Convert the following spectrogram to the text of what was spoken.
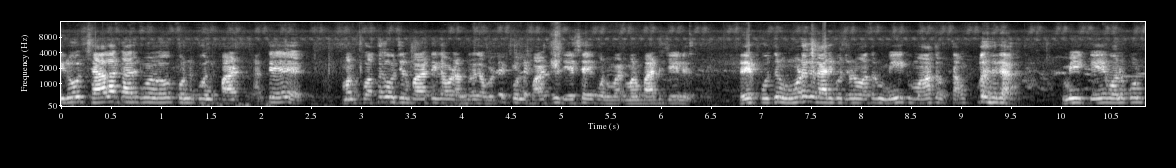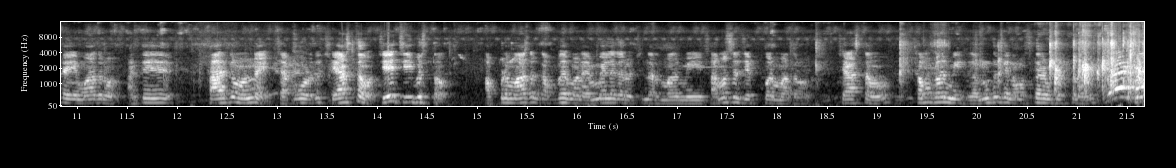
ఈరోజు చాలా కార్యక్రమాలు కొన్ని కొన్ని పార్టీ అంటే మన కొత్తగా వచ్చిన పార్టీ కాబట్టి అంటారు కాబట్టి కొన్ని పార్టీలు చేసాయి కొన్ని మన పార్టీ చేయలేదు. రేపు పొద్దున మూడగా కార్యక్రమం వచ్చిన మాత్రం మీకు మాత్రం తప్పనిసరిగా మీకు ఏమనుకుంటే మాత్రం అంటే కార్యక్రమం ఉన్నాయి. చెప్పకూడదు. చేస్తాం. చేసి చూపిస్తాం. అప్పుడు మాత్రం కంపల్సరీ మన ఎమ్మెల్యే గారు వచ్చిన తర్వాత మనం మీ సమస్యలు చెప్పుకొని మాత్రం చేస్తాము. కంపల్సరీ మీకు అందరికీ నమస్కారం చెప్తున్నాను.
